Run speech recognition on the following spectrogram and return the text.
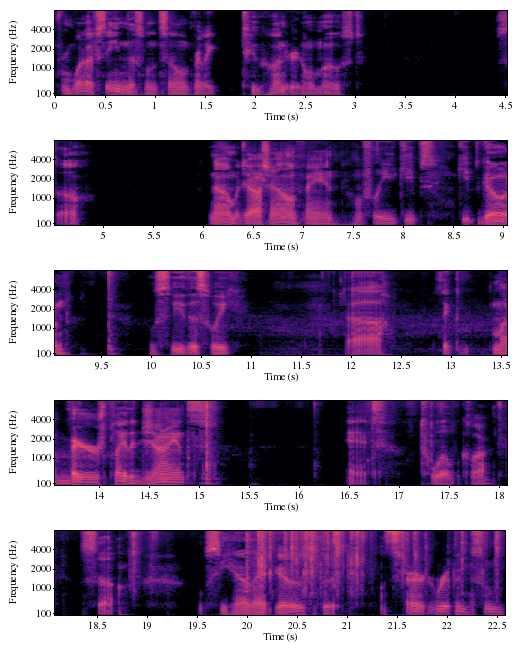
From what I've seen, this one's selling for like 200 almost. So now I'm a Josh Allen fan. Hopefully he keeps keeps going. We'll see this week. Uh, I think my Bears play the Giants at 12 o'clock. So we'll see how that goes. But let's start ripping some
